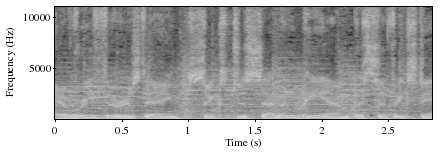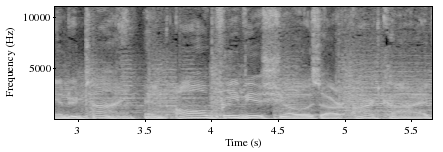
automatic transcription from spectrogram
every Thursday, 6 to 7 p.m. Pacific Standard Time, and all previous shows are archived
